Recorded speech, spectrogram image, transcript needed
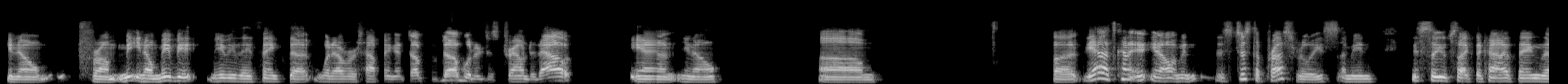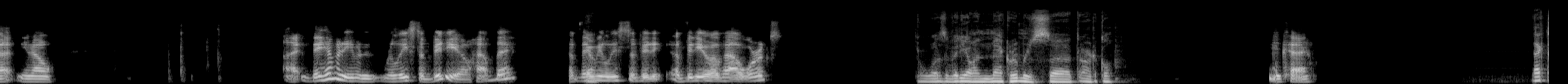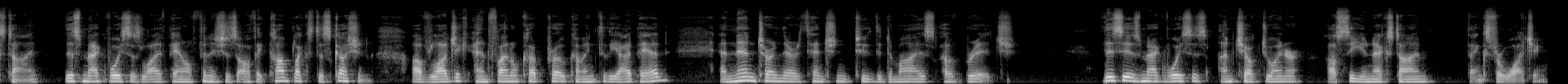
you know, from you know maybe maybe they think that whatever's happening at Dub Dub would have just drowned it out, and you know, um, but yeah, it's kind of you know, I mean, it's just a press release. I mean, this seems like the kind of thing that you know, I, they haven't even released a video, have they? Have they Yeah. released a video a video of how it works? There was a video on Mac Rumors uh, article. Okay. Next time, this Mac Voices live panel finishes off a complex discussion of Logic and Final Cut Pro coming to the iPad, and then turn their attention to the demise of Bridge. This is Mac Voices. I'm Chuck Joiner. I'll see you next time. Thanks for watching.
